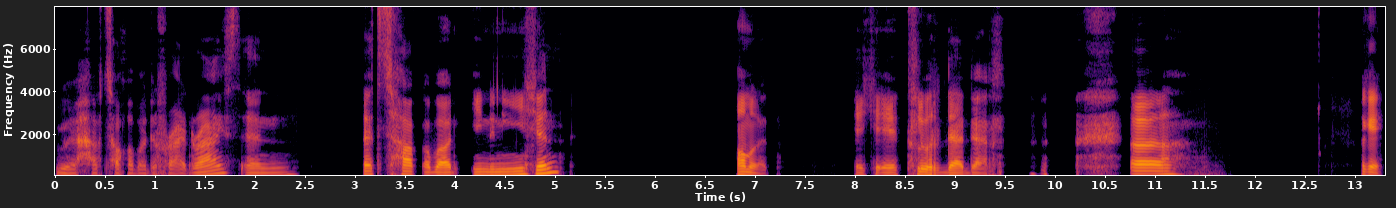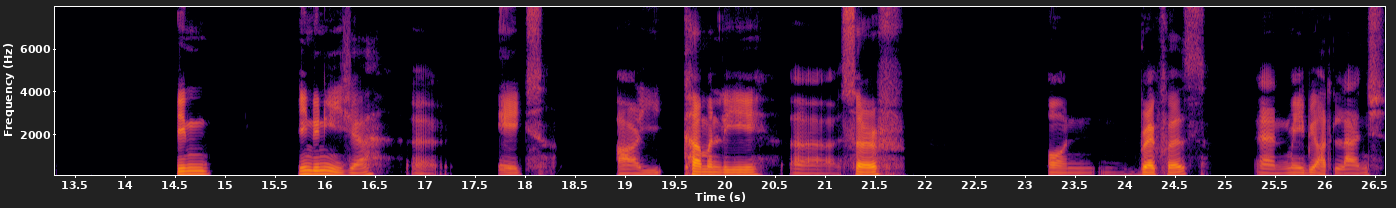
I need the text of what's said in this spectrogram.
we'll have talk about the fried rice and let's talk about Indonesian omelette aka telur dadar. uh, okay, in Indonesia, uh, eggs are commonly uh, served on breakfast and maybe at lunch,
